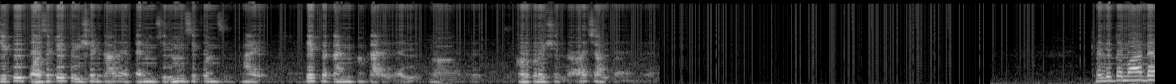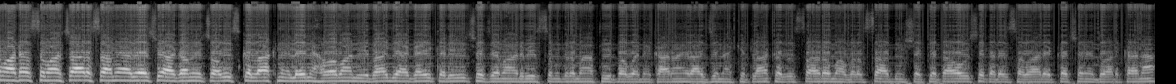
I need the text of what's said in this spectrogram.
જે કોઈ પોઝિટિવ પેશન્ટ આવે, તેનું જીનોમ સિક્વન્સિંગ થાય તે પ્રકારની પણ કાર્યવાહી કોર્પોરેશન દ્વારા ચાલુ કરાય ખેડૂતો માટે માઠા સમાચાર સામે આવ્યા છે. આગામી ચોવીસ કલાકને લઈને હવામાન વિભાગે આગાહી કરી છે, જેમાં અરબી સમુદ્રમાંથી પવનને કારણે રાજ્યના કેટલાક વિસ્તારોમાં વરસાદની શક્યતાઓ છે. ત્યારે સવારે કચ્છ અને દ્વારકાના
